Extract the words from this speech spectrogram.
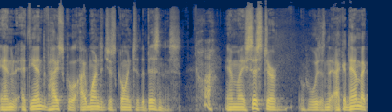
And at the end of high school, I wanted to just go into the business. And my sister, who was an academic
